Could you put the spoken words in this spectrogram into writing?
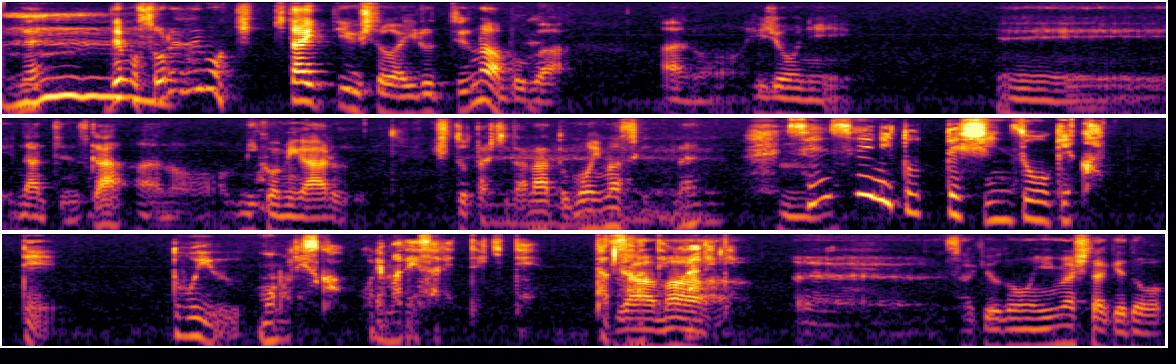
うね。んでもそれでもき来たいっていう人がいるっていうのは僕はあの非常に、えーなんていうんですかあの見込みがある人たちだなと思いますけどね。うん。先生にとって心臓外科ってどういうものですか？これまでされてきてい携わやってこられて、まあ、えー先ほども言いましたけど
